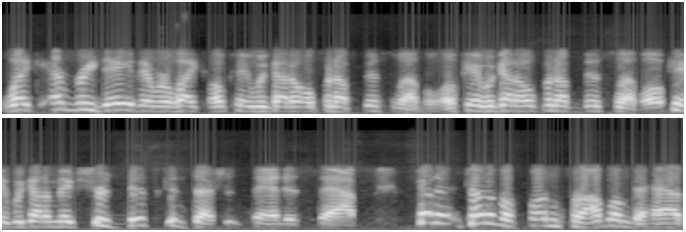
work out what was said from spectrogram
like every day they were like, okay, we got to open up this level. Okay, we got to open up this level. Okay, we got to make sure this concession stand is staffed. Kind of kind of a fun problem to have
